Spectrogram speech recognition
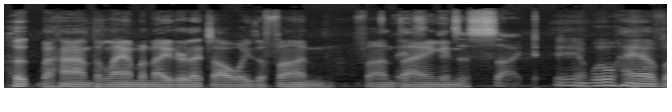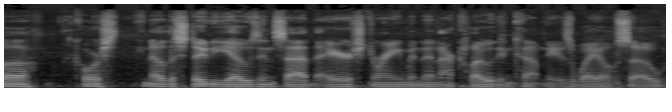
hook behind the laminator. That's always a fun fun thing. it's and a sight. yeah, we'll have uh, course you know the studios inside the Airstream and then our clothing company as well. So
